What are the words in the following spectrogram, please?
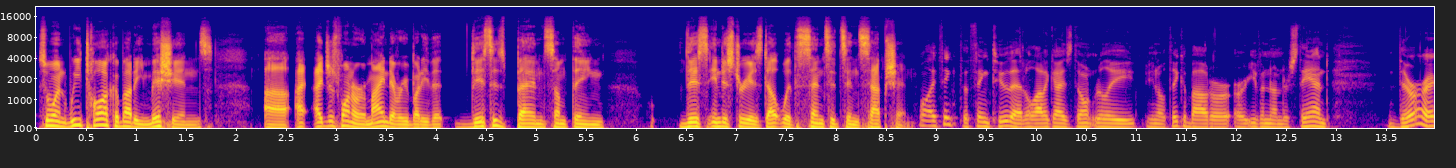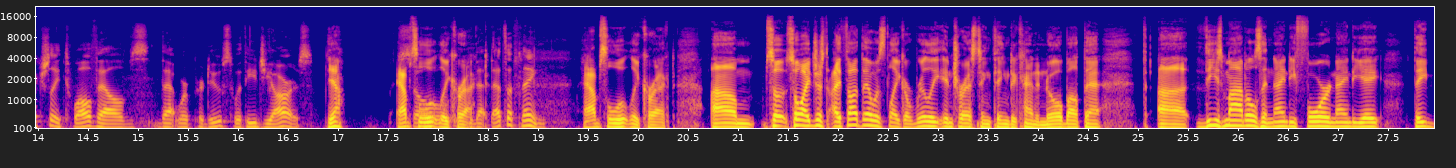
so when we talk about emissions uh, I, I just want to remind everybody that this has been something this industry has dealt with since its inception Well, I think the thing too that a lot of guys don't really, you know, think about or, or even understand, there are actually 12 valves that were produced with EGRs. yeah absolutely So correct That, that's a thing. Absolutely correct. Um, so, so I just I thought that was like a really interesting thing to kind of know about that. Uh, these models in 94, 98, they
